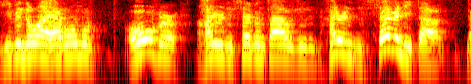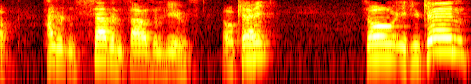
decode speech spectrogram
even though I have almost over 107,000, 170,000, no, 107,000 views. Okay? So if you can,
